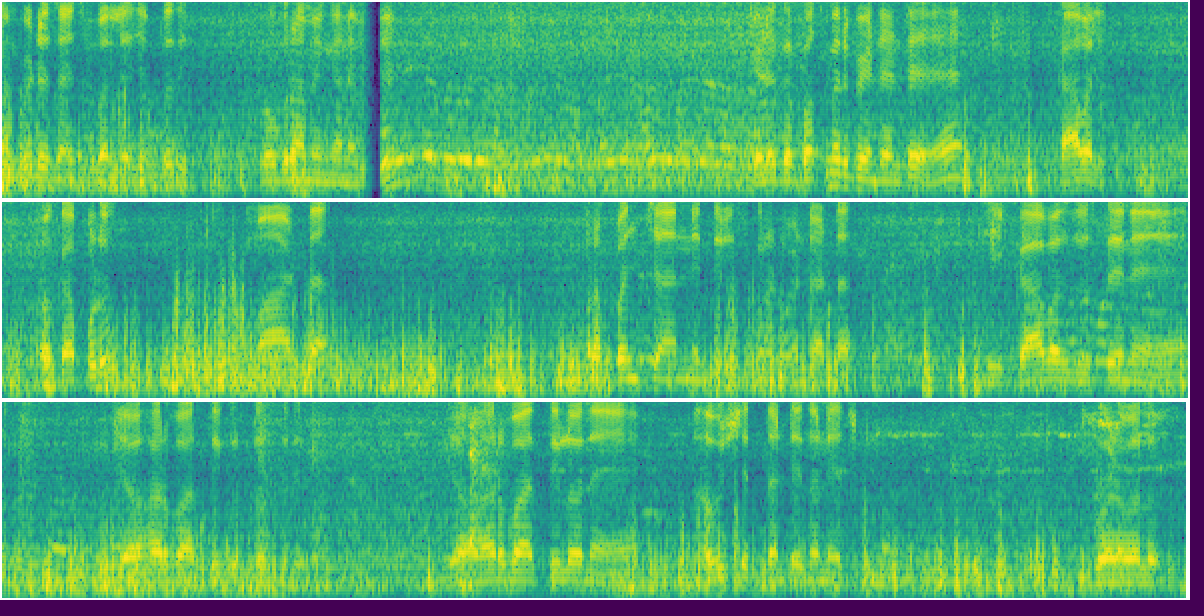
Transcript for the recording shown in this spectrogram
కంప్యూటర్ సైన్స్ భలే చెప్తుంది. ప్రోగ్రామింగ్ అనేది. ఇక్కడ ఒక కొసమెరుపు ఏంటంటే కావాలి. ఒకప్పుడు మా అడ్డ ప్రపంచాన్ని తెలుసుకున్నటువంటి అడ్డ. ఈ కావాలి చూస్తేనే జవహర్ భారతి గుర్తొస్తుంది. జవహర్ భారతిలోనే భవిష్యత్ అంటే ఏదో నేర్చుకున్నాం. గొడవలు.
